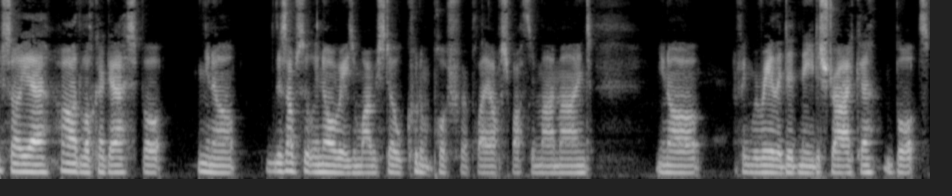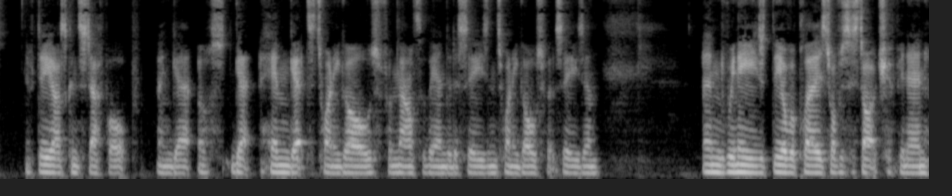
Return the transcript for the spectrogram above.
so yeah, hard luck, I guess. But you know, there's absolutely no reason why we still couldn't push for a playoff spot in my mind. You know, I think we really did need a striker, but if Diaz can step up and get us, get him, get to 20 goals from now to the end of the season, 20 goals for the season. And we need the other players to obviously start chipping in.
